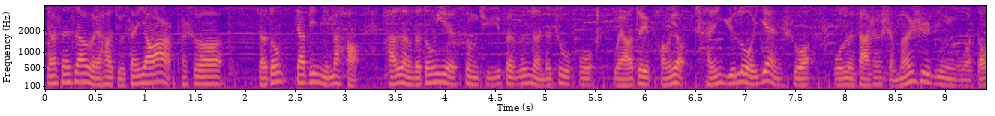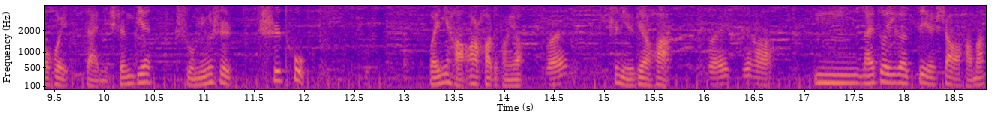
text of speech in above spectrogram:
幺三三尾号九三幺二，他说：“小东，嘉宾你们好，寒冷的冬夜送去一份温暖的祝福。我要对朋友沉鱼落雁说，无论发生什么事情，我都会在你身边。”署名是吃兔。喂，你好，二号的朋友，喂是你的电话。喂，你好。嗯，来做一个介绍好吗？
